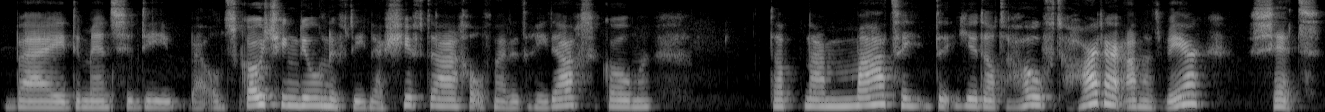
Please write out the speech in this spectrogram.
bij de mensen die bij ons coaching doen, of die naar shiftdagen of naar de driedaagse komen, dat naarmate de- je dat hoofd harder aan het werk zet,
